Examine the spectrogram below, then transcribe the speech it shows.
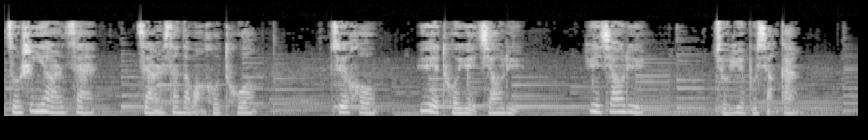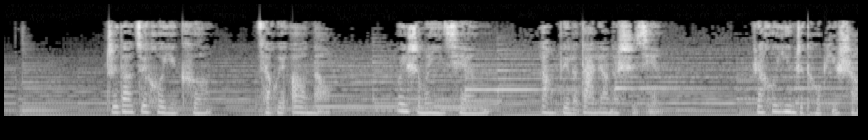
总是一而再、再而三的往后拖，最后越拖越焦虑，越焦虑就越不想干，直到最后一刻才会懊恼，为什么以前浪费了大量的时间，然后硬着头皮上。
